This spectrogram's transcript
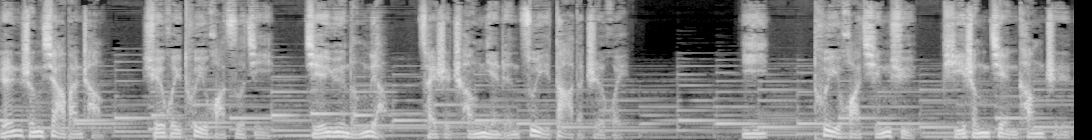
人生下半场，学会退化自己，节约能量，才是成年人最大的智慧。一、退化情绪，提升健康值。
